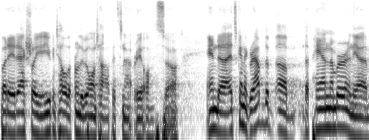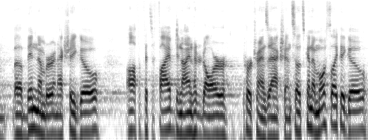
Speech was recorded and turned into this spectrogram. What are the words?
but it actually, you can tell from the bill on top, it's not real. So, and uh, it's going to grab the, uh, the PAN number and the bin number and actually go off if it's a five to $900 per transaction. So it's going to most likely go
